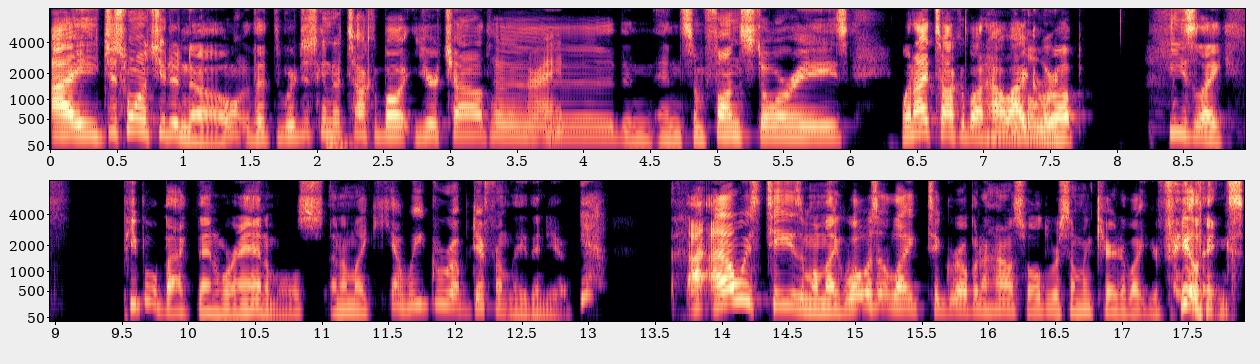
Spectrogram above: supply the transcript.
I just want you to know that we're just going to talk about your childhood and and some fun stories. When I talk about how Oh, I grew Lord. up, he's like, people back then were animals, and I'm like, yeah, we grew up differently than you. Yeah. I, I always tease them. I'm like, what was it like to grow up in a household where someone cared about your feelings?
